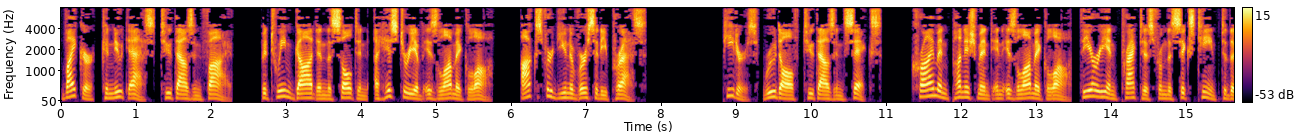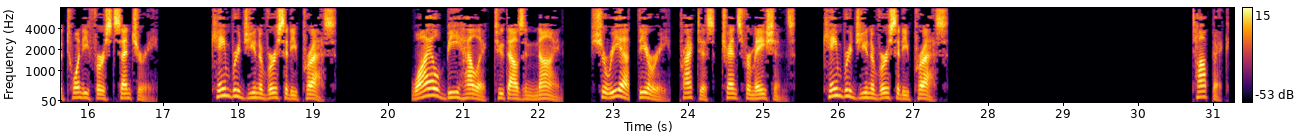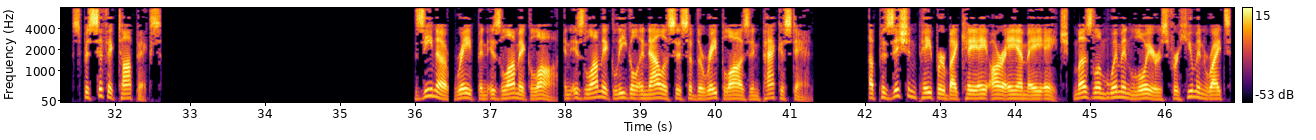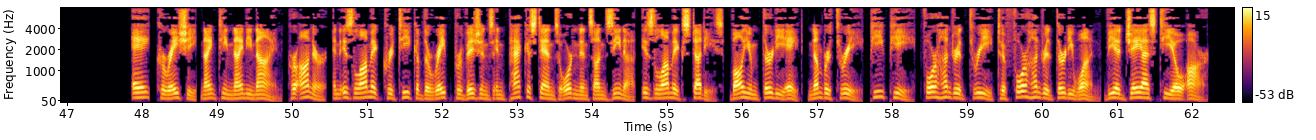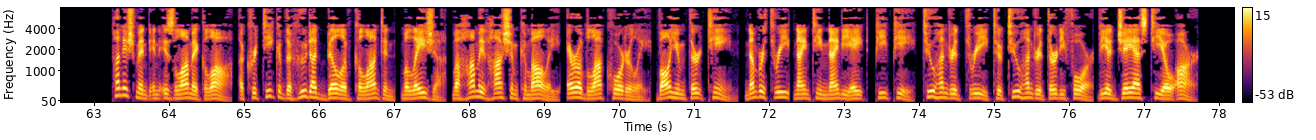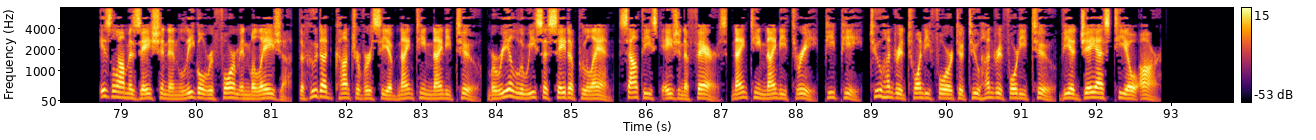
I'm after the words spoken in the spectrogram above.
Vikør, Knut S. 2005. Between God and the Sultan, A History of Islamic Law. Oxford University Press. Peters, Rudolf 2006. Crime and Punishment in Islamic Law, Theory and Practice from the 16th to the 21st Century. Cambridge University Press. Wael B. Hallaq 2009. Sharia, Theory, Practice, Transformations. Cambridge University Press. Topic. Specific topics Zina, Rape and Islamic Law, an Islamic legal analysis of the rape laws in Pakistan. A position paper by KARAMAH, Muslim Women Lawyers for Human Rights A. Quraishi 1999, Her Honor, An Islamic Critique of the Rape Provisions in Pakistan's Ordinance on Zina, Islamic Studies, Volume 38, No. 3, pp. 403–431 via JSTOR Punishment in Islamic Law, A Critique of the Hudud Bill of Kelantan, Malaysia, Muhammad Hashim Kamali, Arab Law Quarterly, Volume 13, No. 3 1998, pp. 203–234 via JSTOR Islamization and Legal Reform in Malaysia, The Hudud Controversy of 1992, Maria Luisa Seda-Poulin, Southeast Asian Affairs 1993, pp. 224–242 via JSTOR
